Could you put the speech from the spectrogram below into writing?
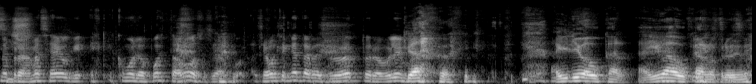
no, pero además es algo que es, como lo opuesto a vos, o sea, si a vos te encanta resolver problemas. Claro, ahí lo iba a buscar, ahí iba a buscar los problemas.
